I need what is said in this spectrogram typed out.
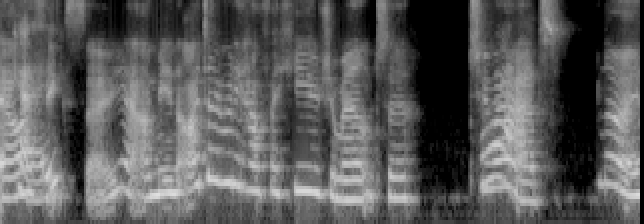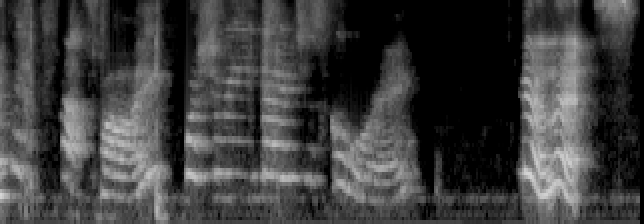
Yeah, I think so. Yeah, I mean, I don't really have a huge amount to to Right. add. No. That's fine. Well, should we go to scoring? Yeah, let's.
